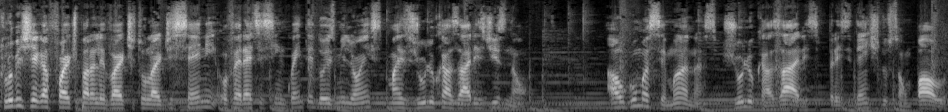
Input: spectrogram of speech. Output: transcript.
Clube chega forte para levar titular de Sene, oferece 52 milhões, mas Júlio Casares diz não. Há algumas semanas, Júlio Casares, presidente do São Paulo,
